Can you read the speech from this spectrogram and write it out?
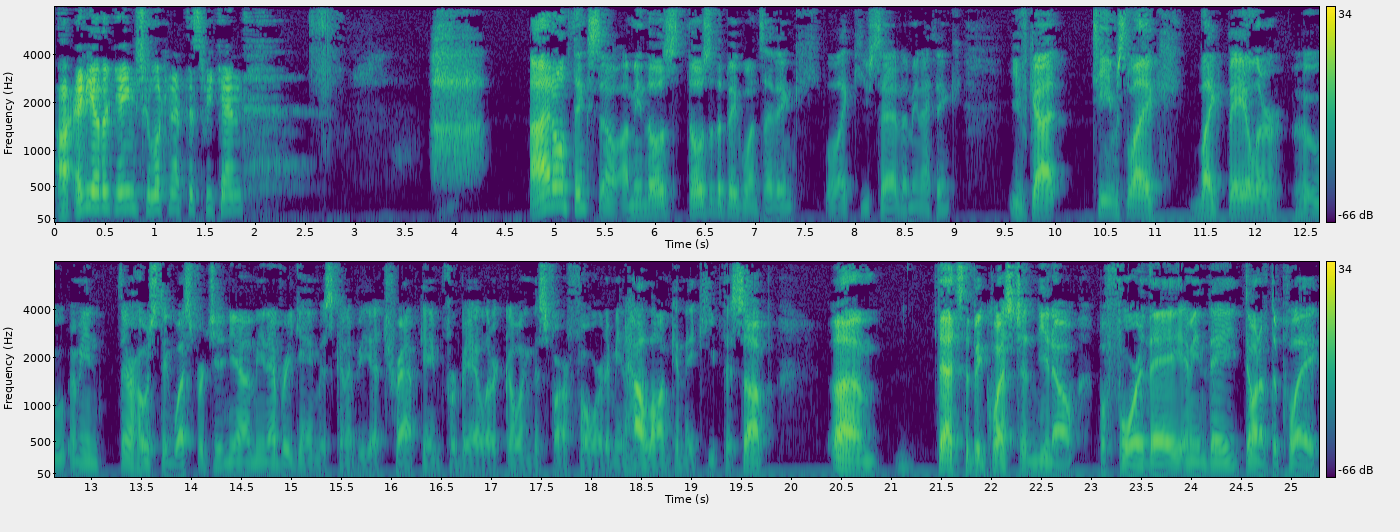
Uh, any other games you're looking at this weekend? I don't think so. I mean, those those are the big ones. I think like you said, I mean, I think you've got teams like like Baylor, who I mean, they're hosting West Virginia. I mean, every game is going to be a trap game for Baylor going this far forward. I mean, how long can they keep this up? Um, that's the big question, you know, before they, I mean, they don't have to play,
